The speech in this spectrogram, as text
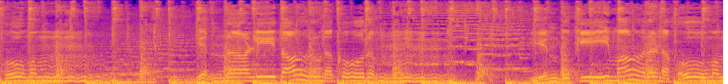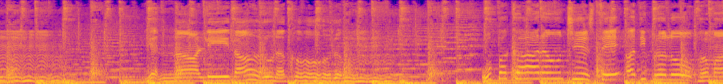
హోమం ఎన్నాళ్ళీ దారుణ ఘోరం ఎందుకీ మారణ హోమం ఎన్నాళ్ళీ దారుణ ఘోరం ఉపకారం చేస్తే అది ప్రలోభమా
